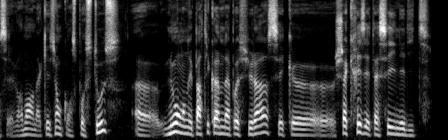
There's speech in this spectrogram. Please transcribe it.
C'est vraiment la question qu'on se pose tous. Euh, nous, on est parti quand même d'un postulat, c'est que chaque crise est assez inédite.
